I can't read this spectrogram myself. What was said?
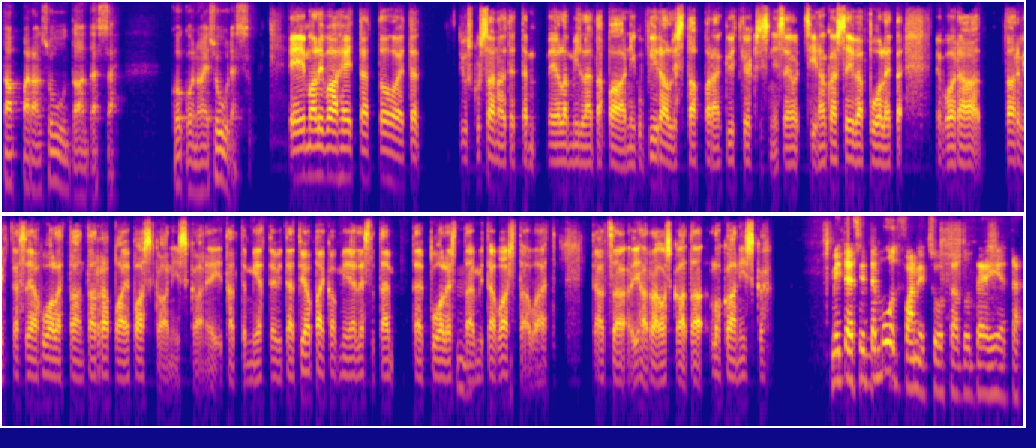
tapparan suuntaan tässä kokonaisuudessa. Ei, mä olin vaan heittää tuohon, että just kun sanoit, että me ei olla millään tapaa niin kuin virallista tapparaan kytköksissä, niin se on, siinä on myös se hyvä puoli, että me voidaan tarvittaessa ja huoletta antaa rapaa ja paskaa niskaan. Ei tarvitse miettiä mitään työpaikan mielestä tai, tai puolesta mm. tai mitä vastaavaa. Että täältä saa ihan rauhassa kaataa lokaa niska. Miten sitten muut fanit suhtautuu teihin, että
